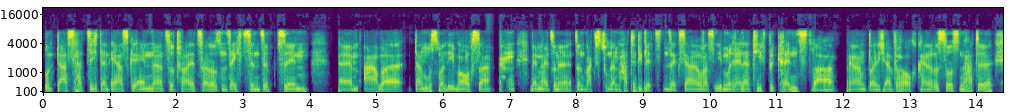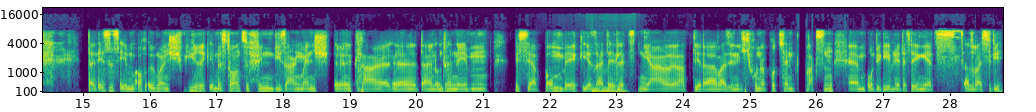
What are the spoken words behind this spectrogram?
und das hat sich dann erst geändert, so 2016, 17. Ähm, aber dann muss man eben auch sagen, wenn man halt so, eine, so ein Wachstum dann hatte die letzten sechs Jahre, was eben relativ begrenzt war, ja, weil ich einfach auch keine Ressourcen hatte, dann ist es eben auch irgendwann schwierig, Investoren zu finden, die sagen, Mensch, äh, Karl, äh, dein Unternehmen ist ja bombig. Ihr seid die mhm. letzten Jahre, habt ihr da, weiß ich nicht, 100 Prozent gewachsen ähm, und wir geben dir deswegen jetzt, also weißt du, die,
